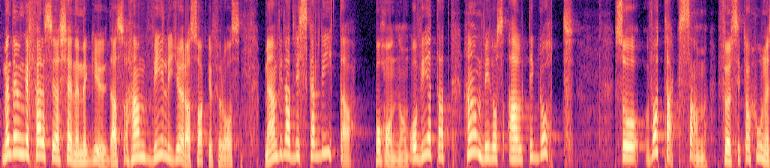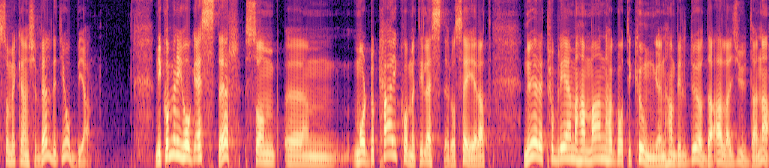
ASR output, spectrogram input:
Men det är ungefär så jag känner med Gud. Alltså, han vill göra saker för oss, men han vill att vi ska lita på honom och veta att han vill oss alltid gott. Så var tacksam för situationer som är kanske väldigt jobbiga. Ni kommer ihåg Ester som ehm, um, Mordecai kommer till Ester och säger att nu är det ett problem, Haman har gått till kungen, han vill döda alla judarna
